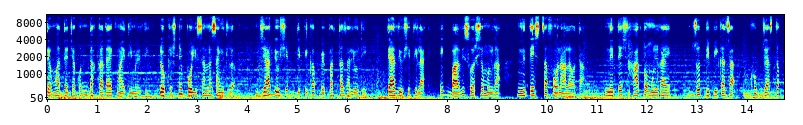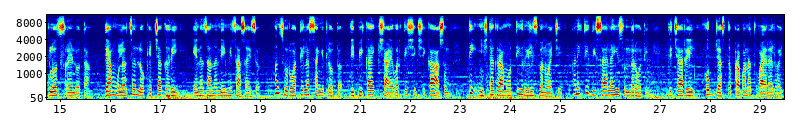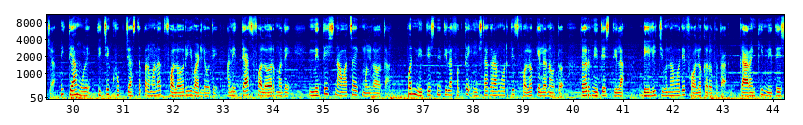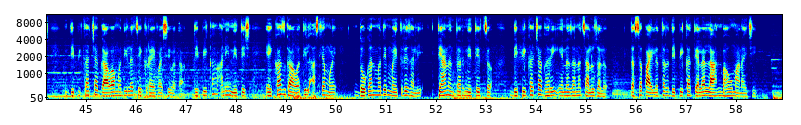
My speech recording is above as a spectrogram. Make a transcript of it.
तेव्हा त्याच्याकडून धक्कादायक माहिती मिळते. लोकेशने पोलिसांना सांगितलं ज्या दिवशी दीपिका बेपत्ता झाली होती त्या दिवशी तिला एक बावीस वर्ष मुलगा नितेशचा फोन आला होता. नितेश हा तो मुलगा आहे जो दीपिकाचा खूप जास्त क्लोज फ्रेंड होता. त्या मुलाचं लोकेशच्या घरी येणं जाणं नेहमीच असायचं. पण सुरुवातीलाच सांगितलं होतं दीपिका एक शाळेवरती शिक्षिका असून ती इंस्टाग्रामवरती रील्स बनवायची आणि ती दिसायलाही सुंदर होती. तिच्या रील खूप जास्त प्रमाणात व्हायरल व्हायच्या आणि त्यामुळे तिचे खूप जास्त प्रमाणात फॉलोअरही वाढले होते आणि त्याच फॉलोअरमध्ये नितेश नावाचा एक मुलगा होता. पण नितेशने तिला फक्त इंस्टाग्रामवरतीच फॉलो केलं नव्हतं. तर नितेश तिला डेली जीवनामध्ये फॉलो करत होता. कारण की नितेश दीपिकाच्या गावामधीलच एक रहिवासी होता. दीपिका आणि नितेश एकाच गावातील असल्यामुळे दोघांमध्ये मैत्री झाली. त्यानंतर नितेशचं दीपिकाच्या घरी येणं जाणं चालू झालं. तसं पाहिलं तर दीपिका त्याला लहान भाऊ मानायची.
